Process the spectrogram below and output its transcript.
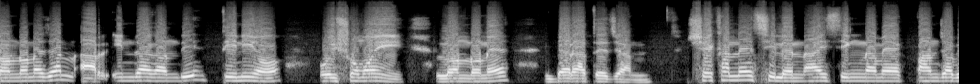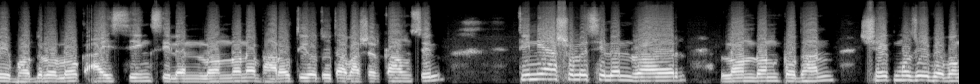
লন্ডনে যান আর ইন্দিরা গান্ধী তিনিও ওই সময়ই লন্ডনে বেড়াতে যান। সেখানে ছিলেন আই সিং নামে এক পাঞ্জাবি ভদ্রলোক। আই সিং ছিলেন লন্ডনে ভারতীয় দূতাবাসের কাউন্সিল। তিনি আসলে ছিলেন রয়ের লন্ডন প্রধান শেখ মুজিব এবং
